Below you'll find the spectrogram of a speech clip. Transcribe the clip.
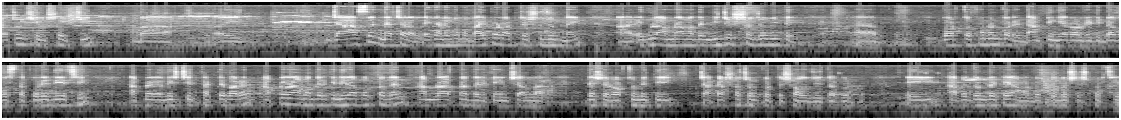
পচনশীল সবজি বা এই যা আছে ন্যাচারাল এখানে কোনো বাই প্রোডাক্টের সুযোগ নাই। আর এগুলো আমরা আমাদের নিজস্ব জমিতে গর্ত খনন করে ডাম্পিংয়ের অলরেডি ব্যবস্থা করে দিয়েছি। আপনারা নিশ্চিত থাকতে পারেন। আপনারা আমাদেরকে নিরাপত্তা দেন। আমরা আপনাদেরকে ইনশাল্লাহ দেশের অর্থনীতি চাকা সচল করতে সহযোগিতা করব। এই আবেদন রেখে আমার বক্তব্য শেষ করছি।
